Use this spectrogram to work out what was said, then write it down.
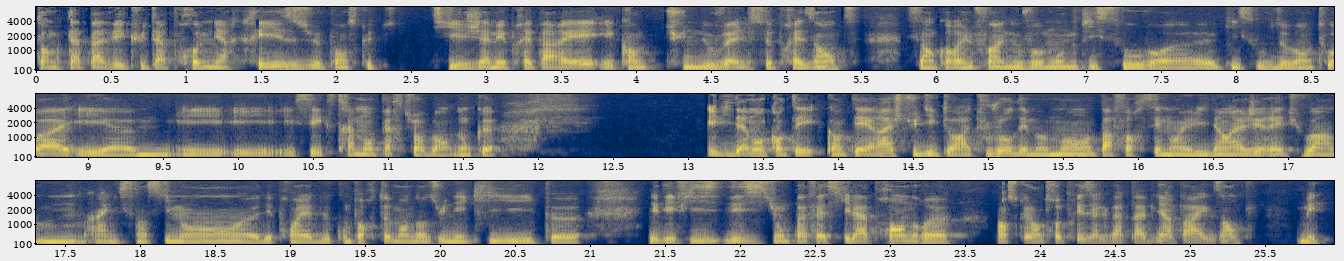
tant que t'as pas vécu ta première crise, je pense que tu es jamais préparé et quand une nouvelle se présente, c'est encore une fois un nouveau monde qui s'ouvre, euh, qui s'ouvre devant toi et, euh, et, et c'est extrêmement perturbant. Donc évidemment, quand tu es, quand es RH, tu dis que tu auras toujours des moments pas forcément évidents à gérer. Tu vois, un, licenciement, des problèmes de comportement dans une équipe, des décisions pas faciles à prendre lorsque l'entreprise elle va pas bien, par exemple. Mais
